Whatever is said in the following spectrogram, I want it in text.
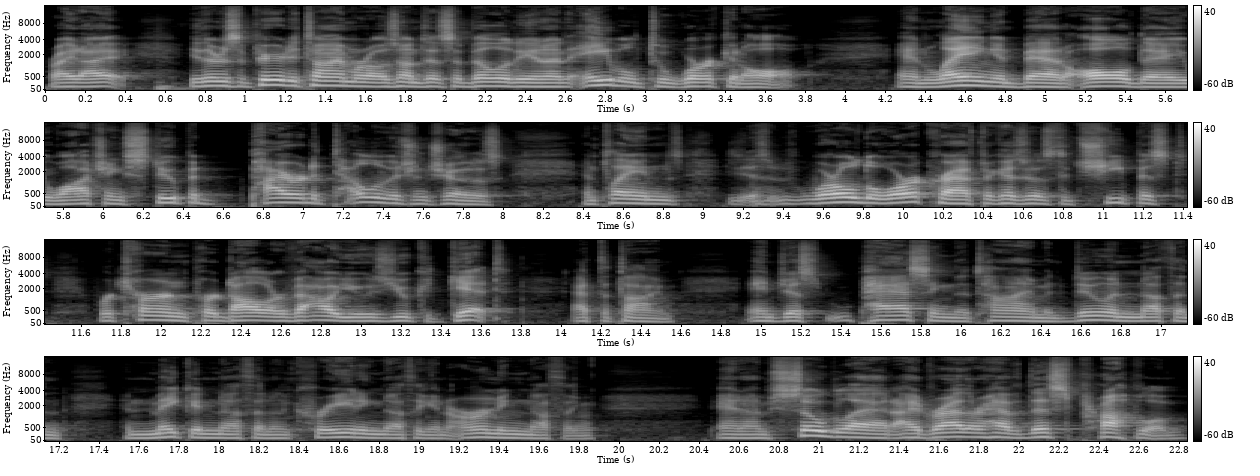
Right? I there was a period of time where I was on disability and unable to work at all, and laying in bed all day watching stupid pirated television shows and playing World of Warcraft because it was the cheapest return per dollar values you could get at the time and just passing the time and doing nothing and making nothing and creating nothing and earning nothing. And I'm so glad. I'd rather have this problem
